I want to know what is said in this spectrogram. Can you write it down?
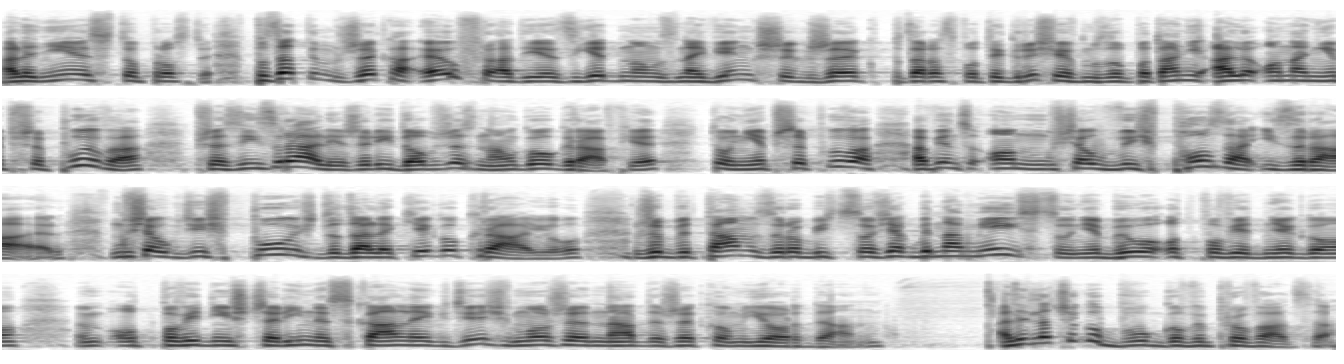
ale nie jest to proste. Poza tym rzeka Eufrat jest jedną z największych rzek zaraz po Tygrysie w Mezopotamii, ale ona nie przepływa przez Izrael. Jeżeli dobrze znam geografię, to nie przepływa. A więc on musiał wyjść poza Izrael. Musiał gdzieś pójść do dalekiego kraju, żeby tam zrobić coś, jakby na miejscu nie było odpowiedniego, odpowiedniej szczeliny skalnej, gdzieś może nad rzeką Jordan. Ale dlaczego Bóg go wyprowadza?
